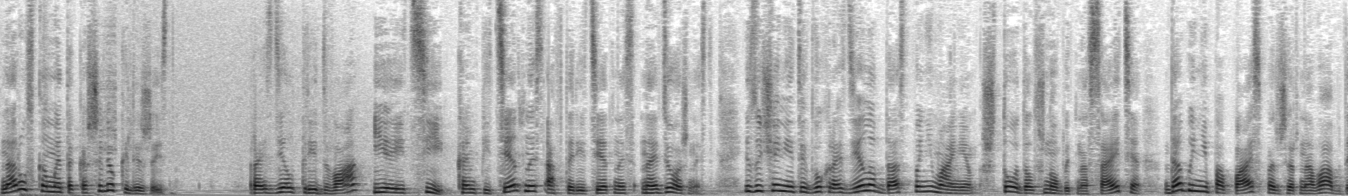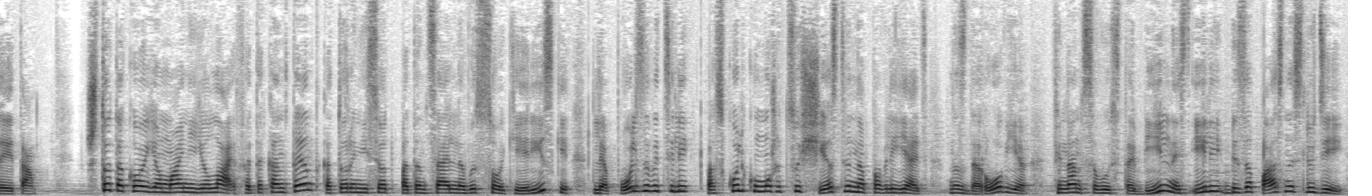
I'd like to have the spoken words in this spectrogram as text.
На русском это кошелек или жизнь. Раздел 3.2 EAT – компетентность, авторитетность, надежность. Изучение этих двух разделов даст понимание, что должно быть на сайте, дабы не попасть под жернова апдейта. Что такое Your Money, Your Life? Это контент, который несет потенциально высокие риски для пользователей, поскольку может существенно повлиять на здоровье, финансовую стабильность или безопасность людей,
